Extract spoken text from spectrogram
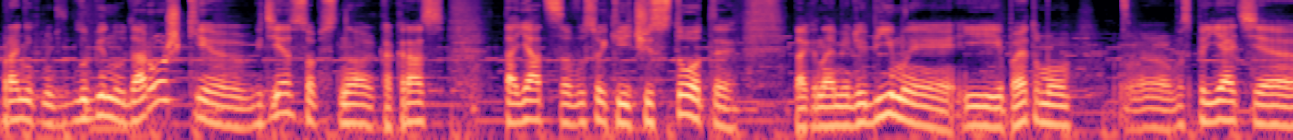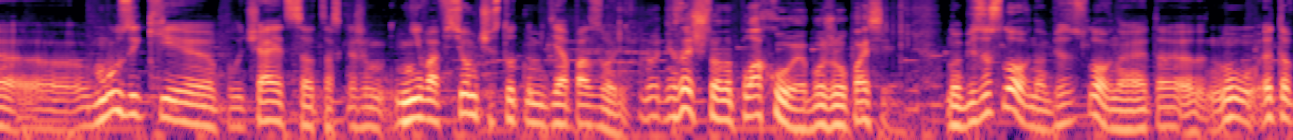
проникнуть в глубину дорожки, где, собственно, как раз таятся высокие частоты, так нами любимые, и поэтому восприятие э, музыки получается, так скажем, не во всем частотном диапазоне. Но это не значит, что оно плохое, боже упаси. Ну, безусловно, безусловно. Это, ну, это,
